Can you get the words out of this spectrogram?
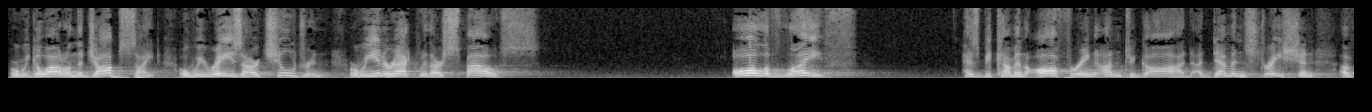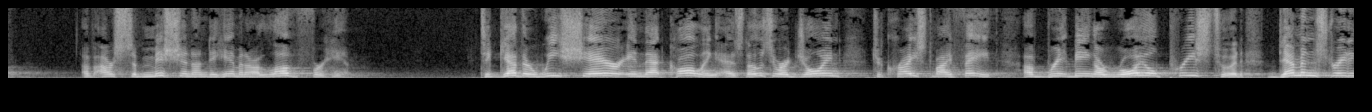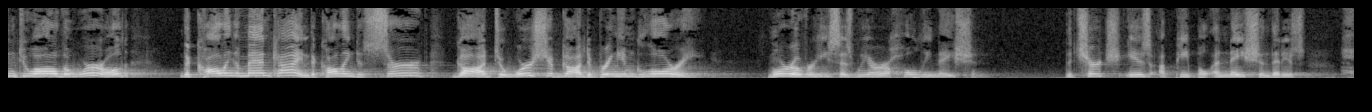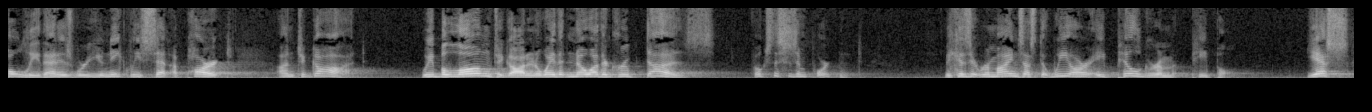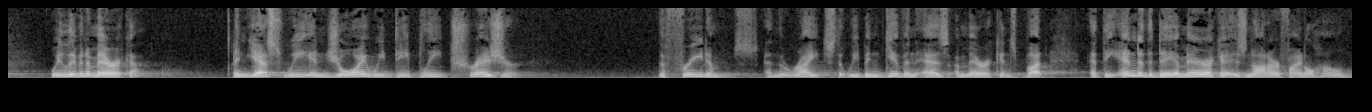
or we go out on the job site, or we raise our children, or we interact with our spouse. All of life has become an offering unto God, a demonstration of, of our submission unto Him and our love for Him. Together, we share in that calling as those who are joined to Christ by faith of being a royal priesthood, demonstrating to all the world the calling of mankind, the calling to serve God, to worship God, to bring Him glory. Moreover, he says we are a holy nation. The church is a people, a nation that is holy. That is, we're uniquely set apart unto God. We belong to God in a way that no other group does. Folks, this is important because it reminds us that we are a pilgrim people. Yes, we live in America, and yes, we enjoy, we deeply treasure the freedoms and the rights that we've been given as Americans. But at the end of the day, America is not our final home.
